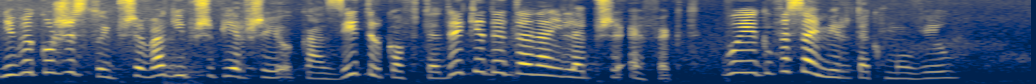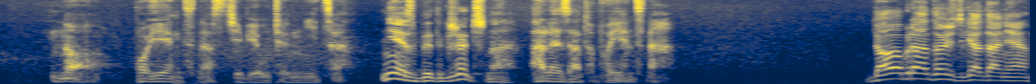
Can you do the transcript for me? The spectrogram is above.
Nie wykorzystuj przewagi przy pierwszej okazji, tylko wtedy, kiedy da najlepszy efekt. Wujek Wesemir tak mówił. No, pojętna z ciebie uczennica. Niezbyt grzeczna, ale za to pojętna. Dobra, dość gadania.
